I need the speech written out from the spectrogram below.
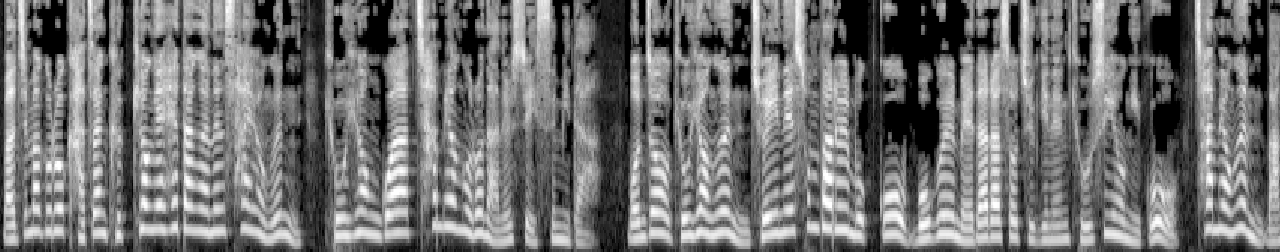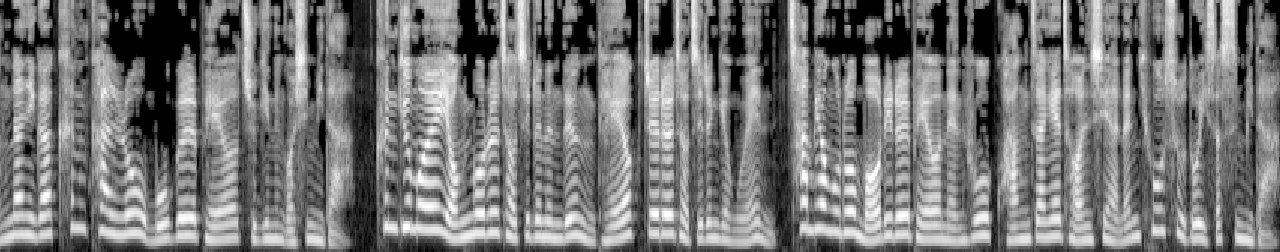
마지막으로 가장 극형에 해당하는 사형은 교형과 참형으로 나눌 수 있습니다. 먼저 교형은 죄인의 손발을 묶고 목을 매달아서 죽이는 교수형이고 참형은 망나니가 큰 칼로 목을 베어 죽이는 것입니다. 큰 규모의 역모를 저지르는 등 대역죄를 저지른 경우엔 참형으로 머리를 베어낸 후 광장에 전시하는 효수도 있었습니다.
